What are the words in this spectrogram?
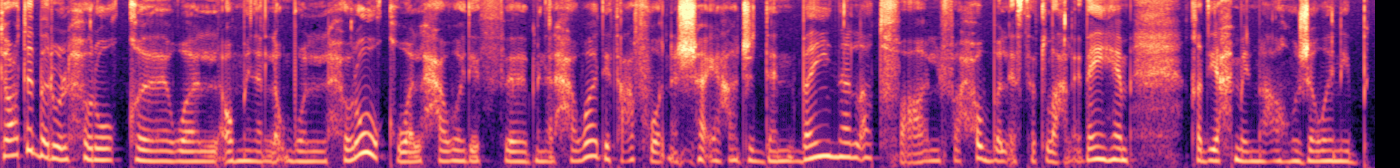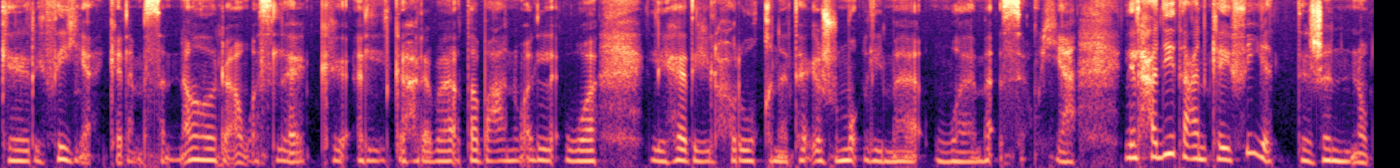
تعتبر الحروق أو من والحروق والحوادث من الحوادث عفوا الشائعة جدا بين الأطفال فحب الاستطلاع لديهم قد يحمل معه جوانب كارثية كلمس النار أو أسلاك الكهرباء طبعا ولهذه الحروق نتائج مؤلمة ومأساوية. للحديث عن كيفية تجنب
